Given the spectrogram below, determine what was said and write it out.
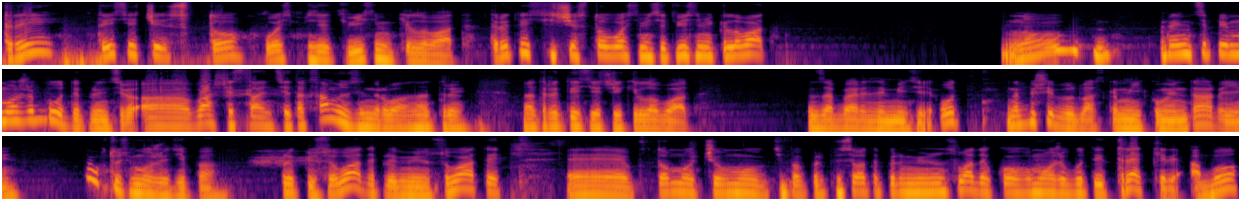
3188 кВт. 3188 кВт. Ну, в принципі, може бути, в принципі. А ваші станції так само згенерували на 3, на 3000 кВт за березень місяць. От напишіть, будь ласка, мені коментарі. Ну, хтось може, типа, приплюсувати, примінусувати. Е, в тому, чому типа, приплюсувати, примінусувати, в кого може бути трекери або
